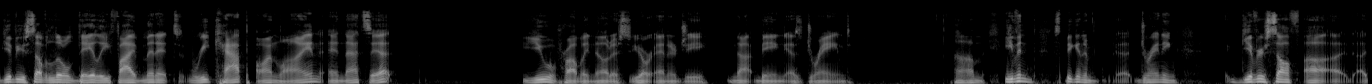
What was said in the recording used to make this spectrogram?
give yourself a little daily five minute recap online and that's it, you will probably notice your energy not being as drained um, even speaking of uh, draining, give yourself uh, a,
